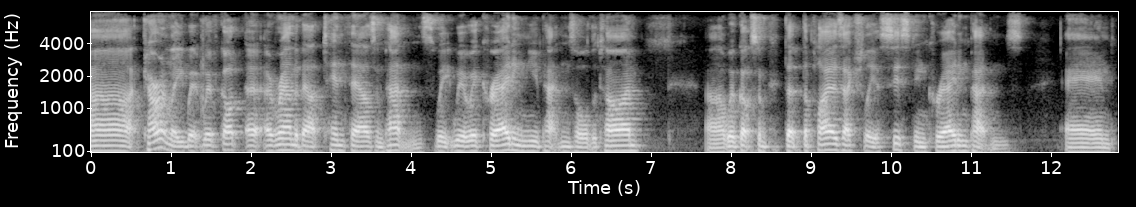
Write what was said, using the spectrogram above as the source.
Uh, currently, we, have got uh, around about 10,000 patterns. We, we're, creating new patterns all the time. Uh, we've got some, the, the players actually assist in creating patterns. And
